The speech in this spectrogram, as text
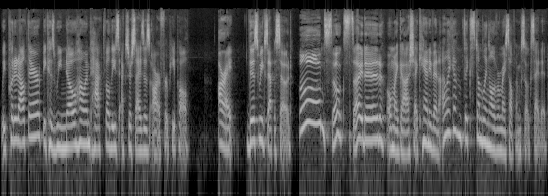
We put it out there because we know how impactful these exercises are for people. All right, this week's episode. Oh, I'm so excited. Oh my gosh, I can't even. I like I'm like stumbling all over myself. I'm so excited.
